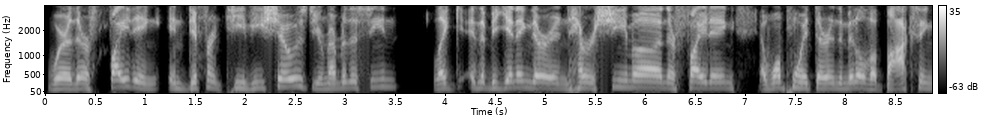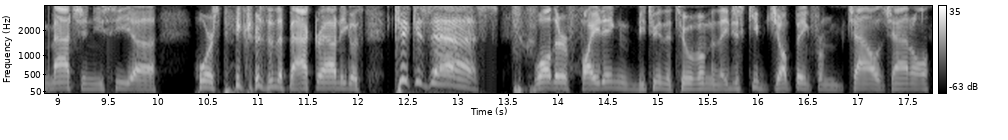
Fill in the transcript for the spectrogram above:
where they're fighting in different TV shows. Do you remember this scene? Like in the beginning, they're in Hiroshima and they're fighting. At one point, they're in the middle of a boxing match, and you see uh, Horace Pinker's in the background. He goes, "Kick his ass!" while they're fighting between the two of them, and they just keep jumping from channel to channel.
